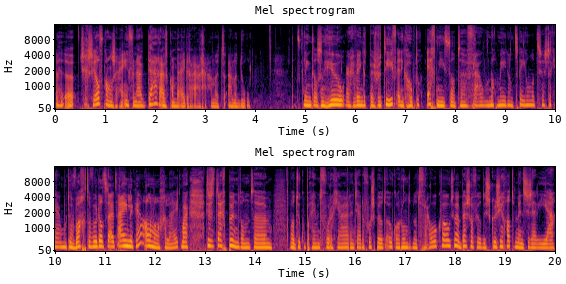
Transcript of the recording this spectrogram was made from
uh, zichzelf kan zijn en vanuit daaruit kan bijdragen aan het, aan het doel. Het klinkt als een heel erg wenkend perspectief. En ik hoop toch echt niet dat uh, vrouwen nog meer dan 260 jaar moeten wachten voordat ze uiteindelijk hè, allemaal gelijk. Maar het is een terecht punt, want uh, wat natuurlijk op een gegeven moment vorig jaar en het jaar ervoor speelt ook al rondom dat vrouwenquotum. We hebben best wel veel discussie gehad. Mensen zeiden ja,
